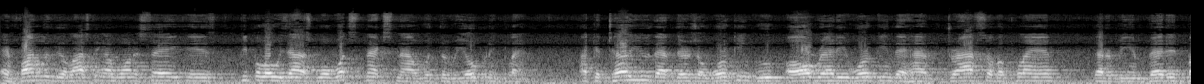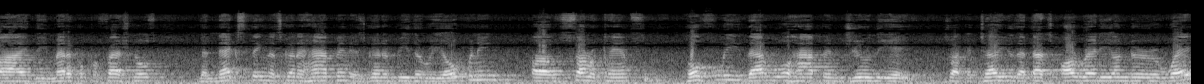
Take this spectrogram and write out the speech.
and finally, the last thing I want to say is, people always ask, well, what's next now with the reopening plan? I could tell you that there's a working group already working. They have drafts of a plan that are being vetted by the medical professionals. The next thing that's going to happen is going to be the reopening of summer camps. Hopefully, that will happen June the 8th. So I can tell you that that's already underway.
